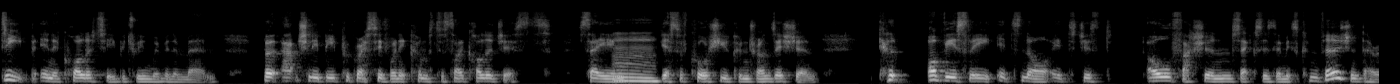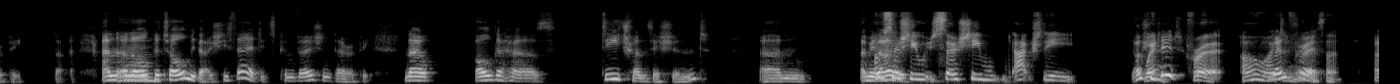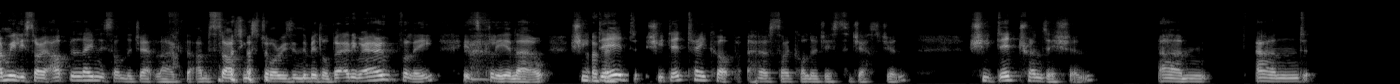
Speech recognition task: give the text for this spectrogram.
deep inequality between women and men but actually be progressive when it comes to psychologists saying mm. yes of course you can transition obviously it's not it's just old fashioned sexism it's conversion therapy and mm. and olga told me that she said it's conversion therapy now olga has detransitioned um i mean oh, I so was... she so she actually Oh, she went did. for it. Oh, I Went didn't for realize it. that. I'm really sorry. I'll blame this on the jet lag that I'm starting stories in the middle. But anyway, hopefully it's clear now. She Okay. did. She did take up her psychologist's suggestion. She did transition, um, and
